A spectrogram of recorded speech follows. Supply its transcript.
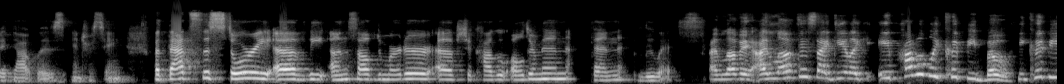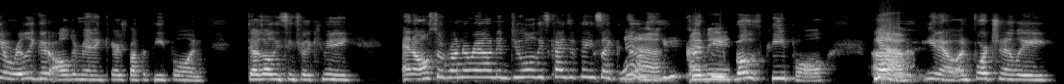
I thought was interesting. But that's the story of the unsolved murder of Chicago alderman Ben Lewis. I love it. I love this idea. Like it probably could be both. He could be a really good alderman and cares about the people and does all these things for the community and also run around and do all these kinds of things. Like yeah, he could I mean, be both people. Yeah. Um, you know, unfortunately,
